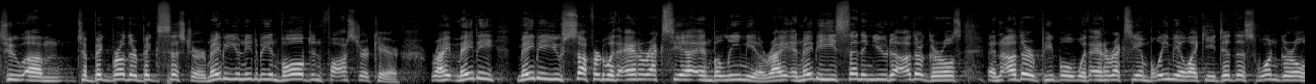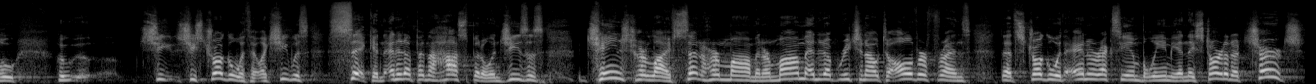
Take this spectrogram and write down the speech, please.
to, um, to big brother, big sister. Maybe you need to be involved in foster care, right? Maybe, maybe you suffered with anorexia and bulimia, right? And maybe he's sending you to other girls and other people with anorexia and bulimia, like he did this one girl who, who she, she struggled with it. Like she was sick and ended up in the hospital. And Jesus changed her life, sent her mom, and her mom ended up reaching out to all of her friends that struggle with anorexia and bulimia. And they started a church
